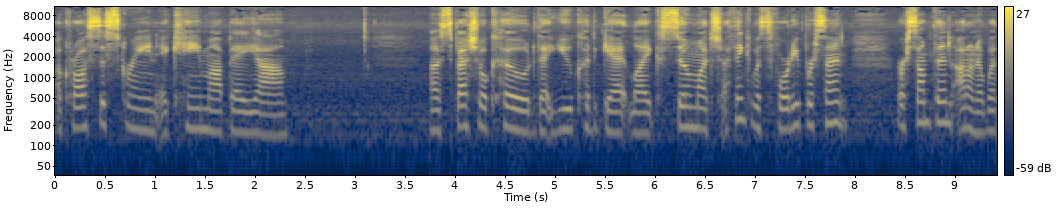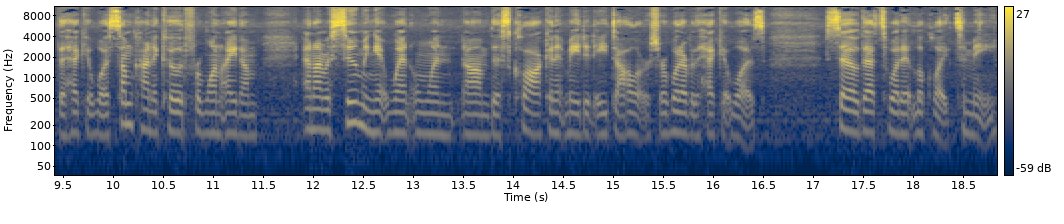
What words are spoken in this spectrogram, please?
across the screen, it came up a uh, a special code that you could get like so much, I think it was 40% or something. I don't know what the heck it was, some kind of code for one item. And I'm assuming it went on um, this clock and it made it $8 or whatever the heck it was. So that's what it looked like to me.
